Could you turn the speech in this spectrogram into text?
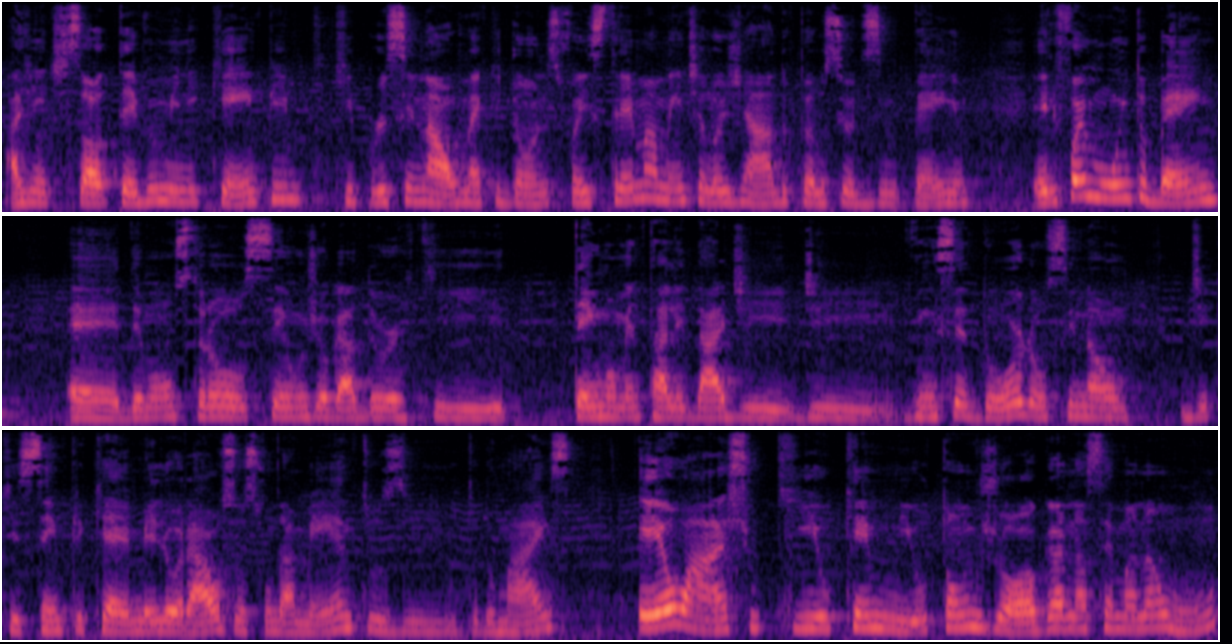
A gente só teve um minicamp que, por sinal, o Jones foi extremamente elogiado pelo seu desempenho. Ele foi muito bem, é, demonstrou ser um jogador que tem uma mentalidade de vencedor, ou se não, de que sempre quer melhorar os seus fundamentos e tudo mais. Eu acho que o Cam Newton joga na semana 1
